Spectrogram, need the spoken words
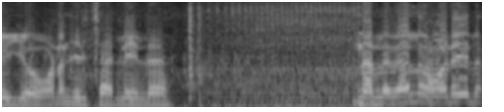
ஐயோ உடஞ்சிருச்சா? இல்லை இல்லை. நல்ல வேலை உடையல.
